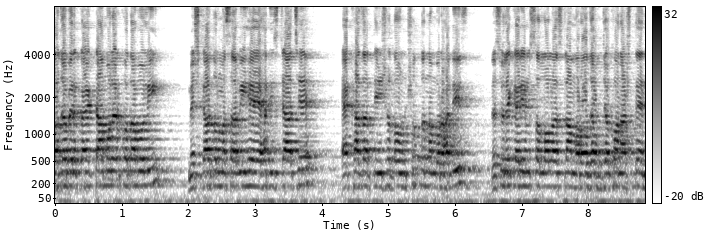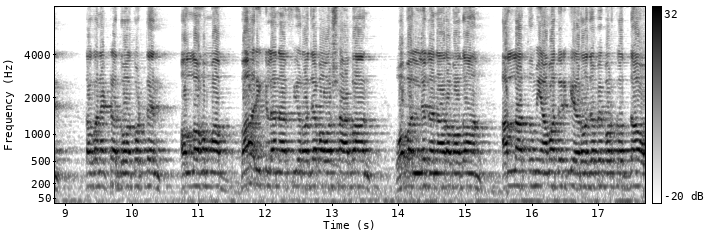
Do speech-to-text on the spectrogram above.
রজবের কয়েকটা আমলের কথা বলি। মেশকাতুল মাসাবিহে হাদিসটা আছে এক হাজার তিনশত উনসত্তর নম্বর হাদিস। রসুল করিম সাল্লাহ ইসলাম রজব যখন আসতেন তখন একটা দোয়া করতেন আল্লাহুম্মা বারিক লানা ফি রজব ওয়া শাবান ওয়া বাল্লিগনা রমাদান। আল্লাহ তুমি আমাদেরকে রজবে বরকত দাও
